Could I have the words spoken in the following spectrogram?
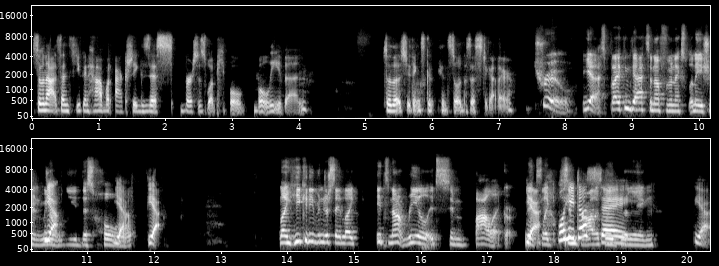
So in that sense, you can have what actually exists versus what people believe in. So those two things can, can still exist together. True. Yes, but I think that's enough of an explanation. We yeah. don't need this whole. Yeah. Yeah. Like he could even just say like it's not real, it's symbolic or yeah. It's like well, he does say. Bringing... Yeah,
